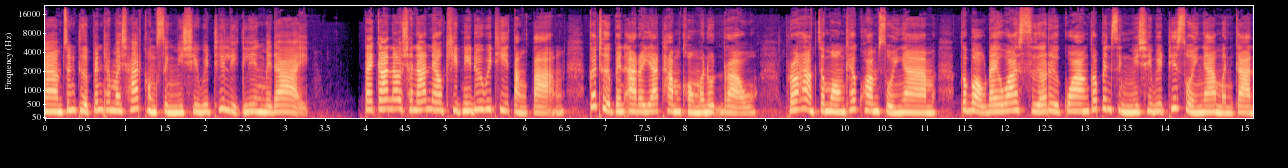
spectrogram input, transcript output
งามจึงถือเป็นธรรมชาติของสิ่งมีชีวิตที่หลีกเลี่ยงไม่ได้ แต่การเอาชนะแนวคิดนี้ด้วยวิธีต่างๆ ก็ถือเป็นอารยธรรมของมนุษย์เรา เพราะหากจะมองแค่ความสวยงาม ก็บอกได้ว่าเสือหรือกวางก็เป็นสิ่งมีชีวิตที่สวยงามเหมือนกัน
